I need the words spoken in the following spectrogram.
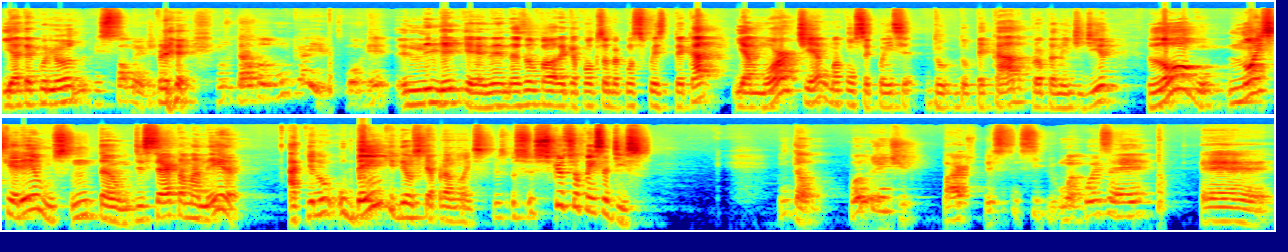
e até curioso, Principalmente. No céu todo mundo quer ir, morrer. ninguém quer, né? Nós vamos falar daqui a pouco sobre a consequência do pecado, e a morte é uma consequência do, do pecado propriamente dito. Logo, nós queremos, então, de certa maneira, aquilo, o bem que Deus quer para nós. O que o senhor pensa disso? Então, quando a gente parte desse princípio, uma coisa é, é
